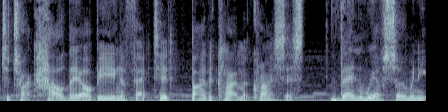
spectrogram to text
to track how they are being affected by the climate crisis. Then we have so many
